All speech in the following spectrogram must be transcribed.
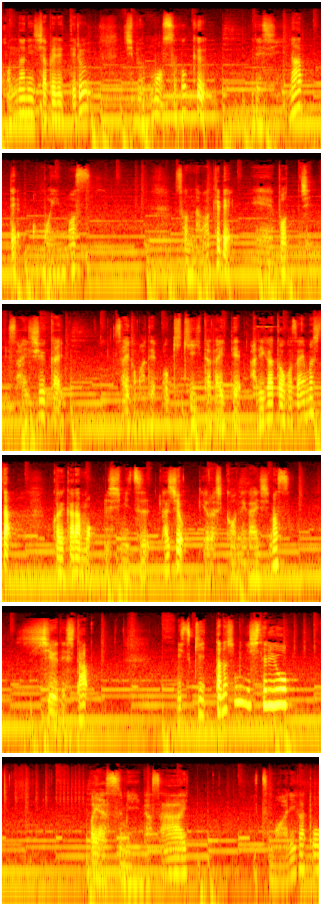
こんなに喋れてる自分もすごく嬉しいなって思います。そんなわけで、えー、ぼっち最終回。最後までお聴きいただいてありがとうございました。これからも牛光ラジオよろしくお願いします。しゅうでした。みつき楽しみにしてるよ。おやすみなさい。いつもありがとう。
